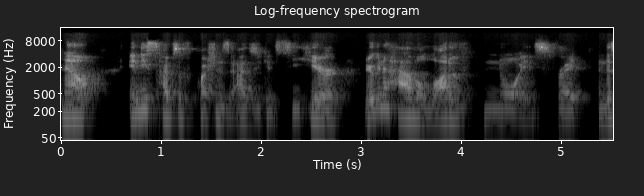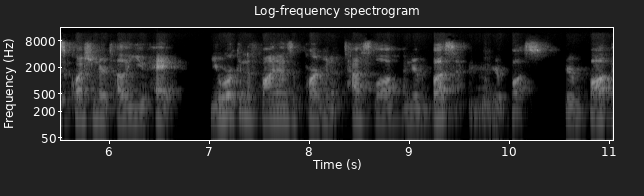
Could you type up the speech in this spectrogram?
Now, in these types of questions, as you can see here, you're going to have a lot of noise, right? In this question, they're telling you, hey, you work in the finance department of Tesla and your bus, your bus, your, bo-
